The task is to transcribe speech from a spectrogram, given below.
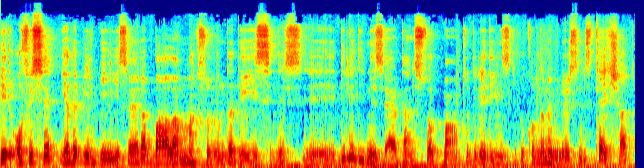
bir ofise ya da bir bilgisayara bağlanmak zorunda değilsiniz. E, dilediğiniz yerden Stockmount'u dilediğiniz gibi kullanabilirsiniz. Tek şart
